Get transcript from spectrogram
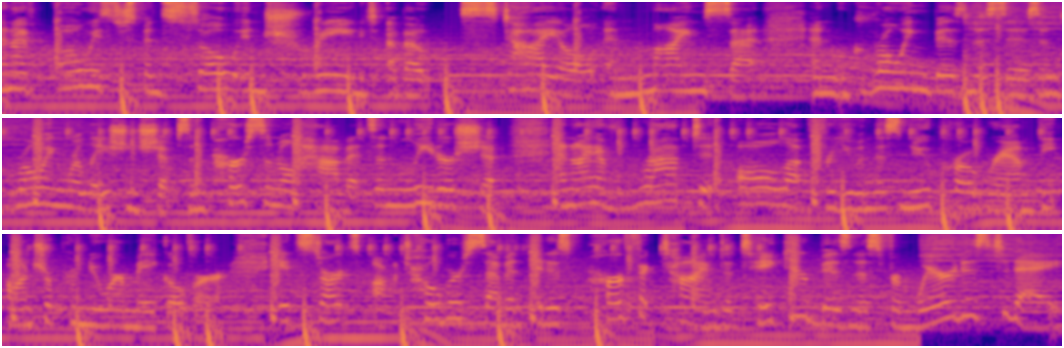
And I've always just been so intrigued about style and mindset and growing businesses and growing relationships and personal habits and leadership. And I have wrapped it all up for you in this new program, the Entrepreneur Makeover. It starts October 7th. It is perfect time to take your business from where it is today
